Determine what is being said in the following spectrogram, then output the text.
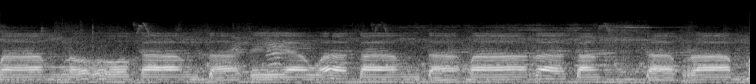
มังโลกังสะเทวกังสะมาระกังสะพราม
